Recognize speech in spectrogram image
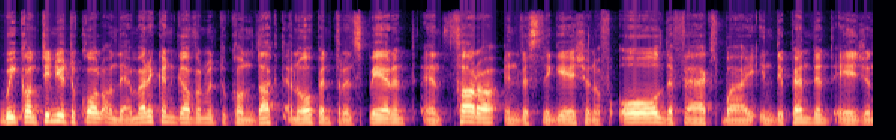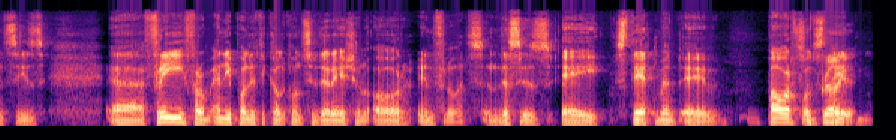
We continue to call on the American government to conduct an open, transparent, and thorough investigation of all the facts by independent agencies uh, free from any political consideration or influence. And this is a statement, a powerful statement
